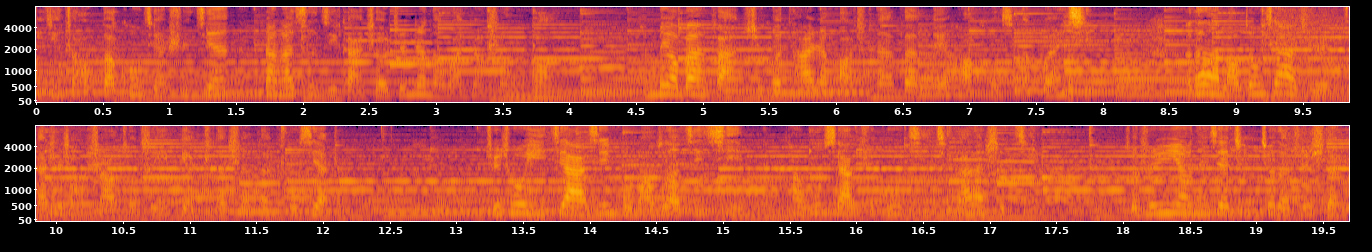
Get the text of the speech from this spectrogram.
已经找不到空闲时间，让他自己感受真正的完整生活。他没有办法去和他人保持那份美好和谐的关系，而他的劳动价值在市场上总是以贬值的身份出现。取出一架辛苦劳作的机器，他无暇去顾及其他的事情。总是运用那些陈旧的知识的人，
